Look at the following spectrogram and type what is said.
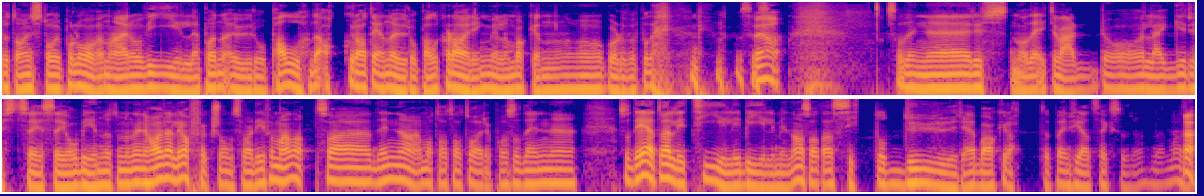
vet du. Han står på låven her og hviler på en europall. Det er akkurat en europall klaring mellom bakken og gulvet på den. så, Ja. så den er rusten, og det er ikke verdt å legge rustsveisejobb inn, vet du. Men den har veldig affeksjonsverdi for meg, da. Så eh, den har jeg måttet ha tatt vare på. Så, den, eh, så det er et veldig tidlig bilminne, altså at jeg sitter og durer bak rattet på en Fiat 600. Det,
